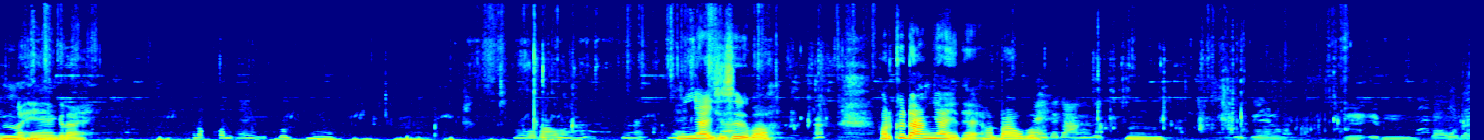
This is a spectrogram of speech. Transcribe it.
นนะแฮก็ได้นกคนแห้งอืมเบาๆนะมันใหญ่ซื่อๆบ่ฮอดคือดังใหญ่แท้ฮอดเบาบ่ใหญ่แต่ดังเลยอืมนี่หน่อยเอ็นเบาได้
